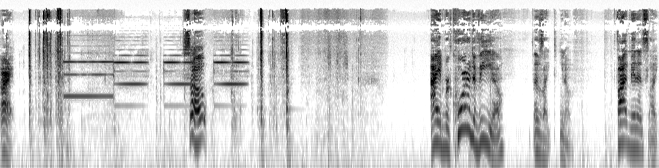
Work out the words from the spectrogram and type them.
All right. So, I had recorded a video that was like, you know, five minutes, like,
